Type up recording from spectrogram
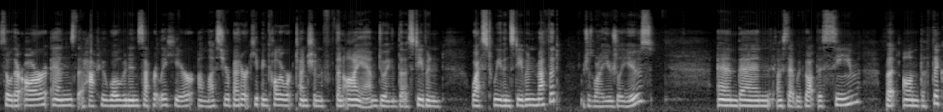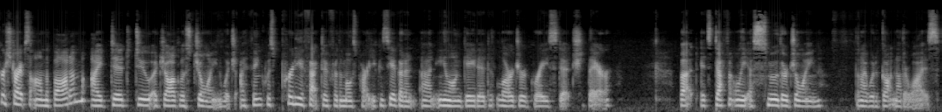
So there are ends that have to be woven in separately here, unless you're better at keeping color work tension than I am, doing the Stephen West Weave and Stephen method, which is what I usually use. And then, like I said, we've got this seam, but on the thicker stripes on the bottom, I did do a jogless join, which I think was pretty effective for the most part. You can see I've got an, an elongated, larger gray stitch there but it's definitely a smoother join than I would have gotten otherwise.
